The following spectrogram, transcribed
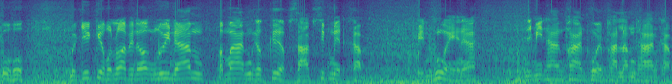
โอ้โห เมื่อกี้เกือบรอดพี่น้องลุยน้ำประมาณก็เกือบ 30 เมตรครับ เป็นห้วยนะจะมีทางผ่านห้วยผ่านลำธารครับ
